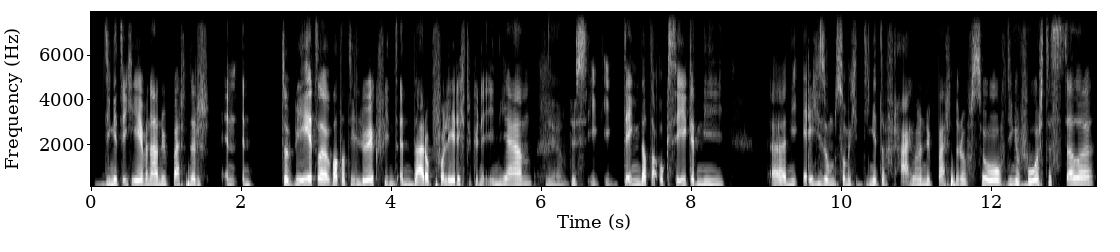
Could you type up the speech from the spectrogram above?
dingen te geven aan je partner en, en te weten wat dat hij leuk vindt en daarop volledig te kunnen ingaan. Ja. Dus ik, ik denk dat dat ook zeker niet, eh, niet erg is om sommige dingen te vragen aan je partner of zo, of dingen Mhm. voor te stellen.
